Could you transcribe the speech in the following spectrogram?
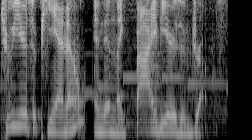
two years of piano and then like five years of drums.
